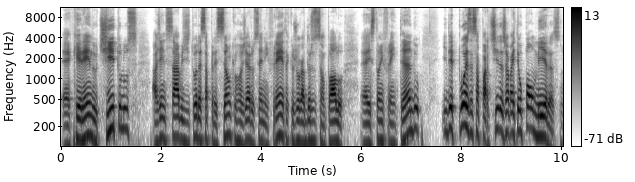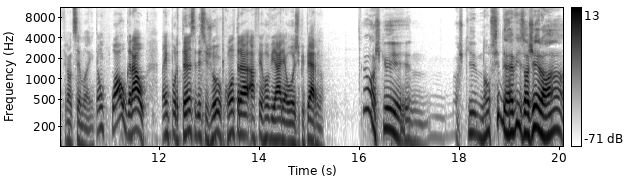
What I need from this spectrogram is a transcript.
é, querendo títulos. A gente sabe de toda essa pressão que o Rogério Senna enfrenta, que os jogadores do São Paulo é, estão enfrentando. E depois dessa partida já vai ter o Palmeiras no final de semana. Então, qual o grau da importância desse jogo contra a Ferroviária hoje, Piperno? Eu acho que acho que não se deve exagerar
